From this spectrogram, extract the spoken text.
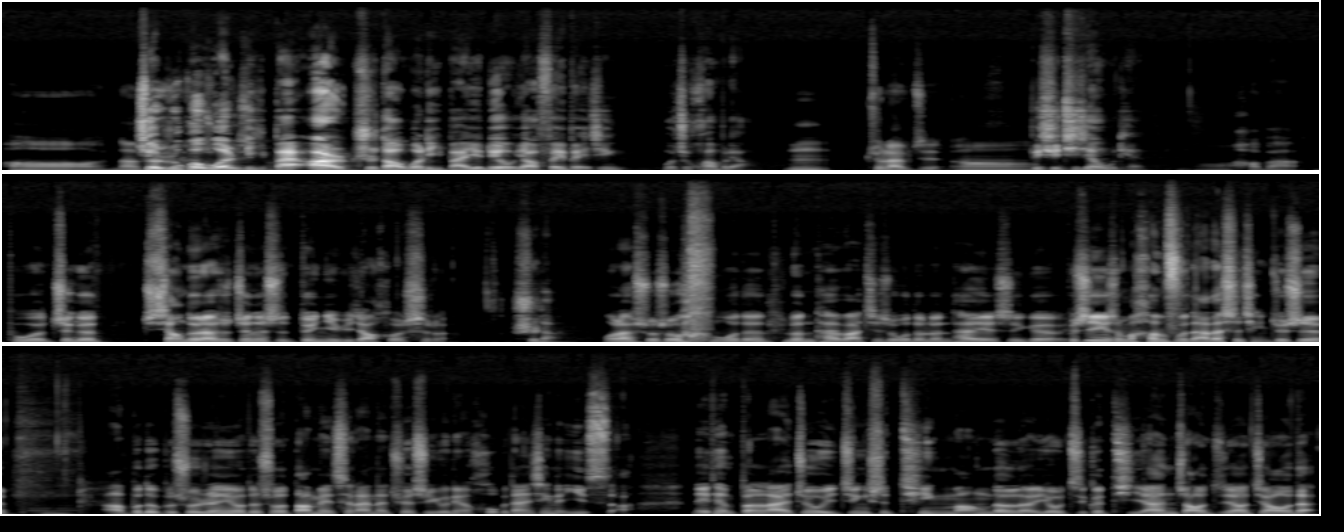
哦，那就如果我礼拜二知道我礼拜六要飞北京，我就换不了。嗯，就来不及哦，必须提前五天。哦，好吧，不过这个相对来说真的是对你比较合适了。是的。我来说说 我的轮胎吧。其实我的轮胎也是一个不是一个什么很复杂的事情，就是啊，不得不说人有的时候倒霉起来呢，确实有点祸不单行的意思啊。那天本来就已经是挺忙的了，有几个提案着急要交的，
